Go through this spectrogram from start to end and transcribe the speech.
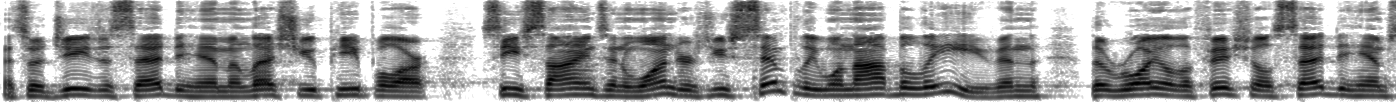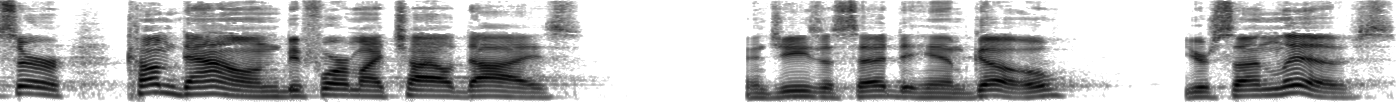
And so Jesus said to him, Unless you people are, see signs and wonders, you simply will not believe. And the royal official said to him, Sir, come down before my child dies. And Jesus said to him, Go, your son lives.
